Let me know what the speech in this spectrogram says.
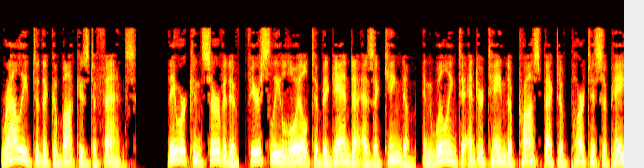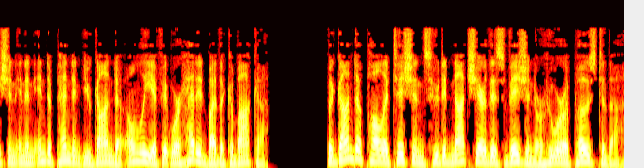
rallied to the Kabaka's defense. They were conservative, fiercely loyal to Baganda as a kingdom, and willing to entertain the prospect of participation in an independent Uganda only if it were headed by the Kabaka. Baganda politicians who did not share this vision or who were opposed to the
